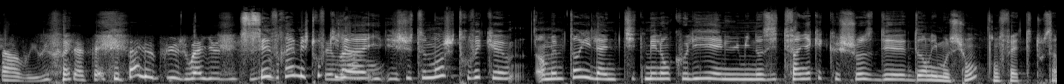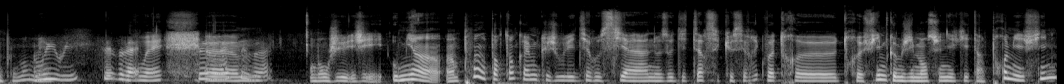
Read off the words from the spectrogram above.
Ah oui, oui, tout à fait. C'est pas le plus joyeux du film. C'est vrai, mais je trouve qu'il a, justement, je trouvais que, en même temps, il a une petite mélancolie et une luminosité. Enfin, il y a quelque chose dans l'émotion, en fait, tout simplement. Oui, oui, c'est vrai. Ouais. C'est vrai, c'est vrai. Bon, j'ai omis un, point important quand même que je voulais dire aussi à nos auditeurs, c'est que c'est vrai que votre, votre film, comme j'ai mentionné, qui est un premier film,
